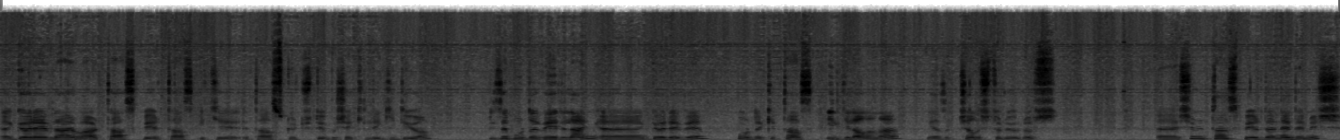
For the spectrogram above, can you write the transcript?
e, görevler var. Task 1, Task 2, Task 3 diye bu şekilde gidiyor. Bize burada verilen e, görevi buradaki task ilgili alana yazıp çalıştırıyoruz. Ee, şimdi task 1'de ne demiş?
